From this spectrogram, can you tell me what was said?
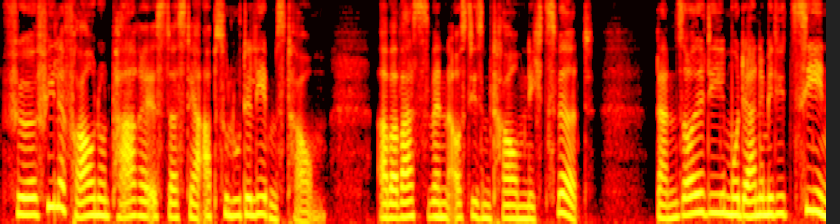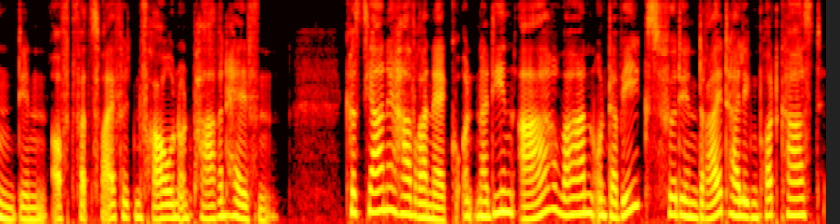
Für viele Frauen und Paare ist das der absolute Lebenstraum. Aber was, wenn aus diesem Traum nichts wird? Dann soll die moderne Medizin den oft verzweifelten Frauen und Paaren helfen. Christiane Havranek und Nadine Ahr waren unterwegs für den dreiteiligen Podcast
